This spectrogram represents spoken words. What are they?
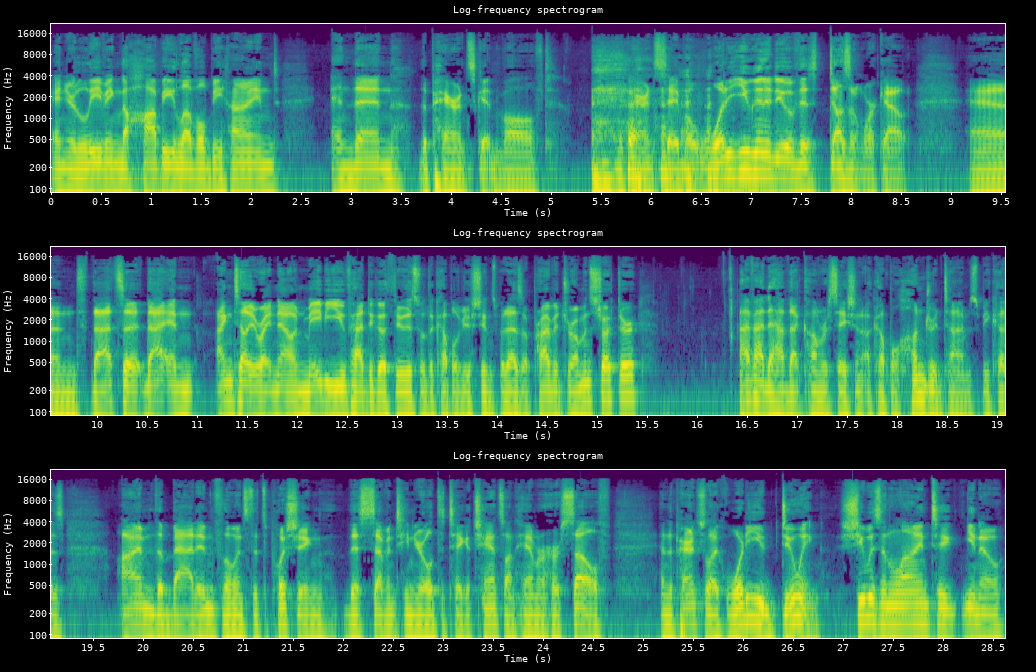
And you're leaving the hobby level behind, and then the parents get involved. And the parents say, "But what are you going to do if this doesn't work out?" And that's a that, and I can tell you right now, and maybe you've had to go through this with a couple of your students, but as a private drum instructor, I've had to have that conversation a couple hundred times because I'm the bad influence that's pushing this 17 year old to take a chance on him or herself. And the parents are like, What are you doing? She was in line to, you know,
